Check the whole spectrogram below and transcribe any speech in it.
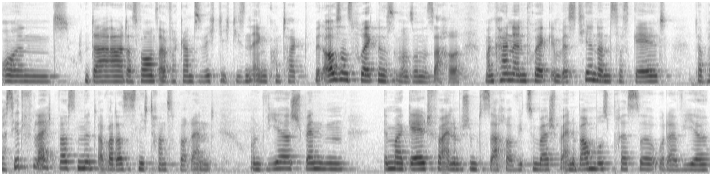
Und da, das war uns einfach ganz wichtig, diesen engen Kontakt. Mit Auslandsprojekten ist immer so eine Sache. Man kann in ein Projekt investieren, dann ist das Geld, da passiert vielleicht was mit, aber das ist nicht transparent. Und wir spenden immer Geld für eine bestimmte Sache, wie zum Beispiel eine Bambuspresse oder wir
